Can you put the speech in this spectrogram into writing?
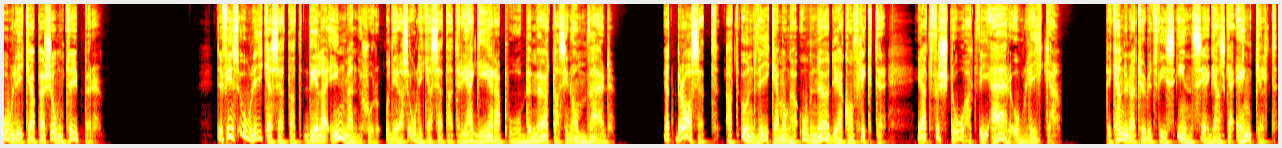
Olika persontyper. Det finns olika sätt att dela in människor och deras olika sätt att reagera på och bemöta sin omvärld. Ett bra sätt att undvika många onödiga konflikter är att förstå att vi är olika. Det kan du naturligtvis inse ganska enkelt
